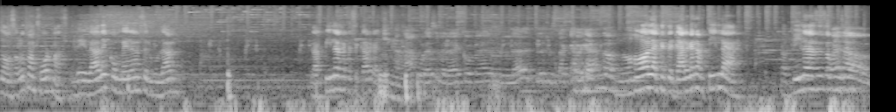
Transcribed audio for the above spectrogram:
no, solo transformas, le da de comer al celular. La pila es la que se carga, chingada. Ah, por eso le da de comer al celular, entonces lo está cargando. No, la que se carga es la pila. La pila es esa. Bueno,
